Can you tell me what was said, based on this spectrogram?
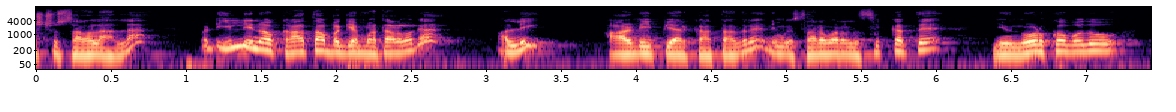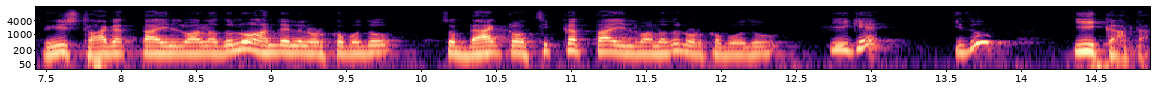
ಅಷ್ಟು ಸರಳ ಅಲ್ಲ. ಬಟ್ ಇಲ್ಲಿ ನಾವು ಖಾತಾ ಬಗ್ಗೆ ಮಾತಾಡುವಾಗ ಅಲ್ಲಿ ಆರ್ ಡಿ ಪಿ ಆರ್ ಖಾತಾ ಅಂದರೆ ನಿಮಗೆ ಸರ್ವರಲ್ಲಿ ಸಿಕ್ಕತ್ತೆ. ನೀವು ನೋಡ್ಕೋಬೋದು ರಿಜಿಸ್ಟರ್ ಆಗತ್ತಾ ಇಲ್ವಾ ಅನ್ನೋದನ್ನು ಆನ್ಲೈನಲ್ಲಿ ನೋಡ್ಕೋಬೋದು. ಸೊ ಬ್ಯಾಂಕ್ ಲೋನ್ ಸಿಕ್ಕತ್ತಾ ಇಲ್ವಾ ಅನ್ನೋದು ನೋಡ್ಕೋಬೋದು. ಹೀಗೆ ಇದು ಈ ಖಾತಾ.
